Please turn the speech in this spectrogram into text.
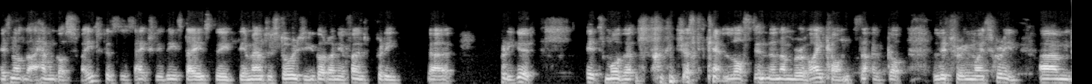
it's not that I haven't got space because it's actually these days the, the amount of storage you've got on your phone is pretty uh, pretty good. It's more that I just get lost in the number of icons that I've got littering my screen. Um,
